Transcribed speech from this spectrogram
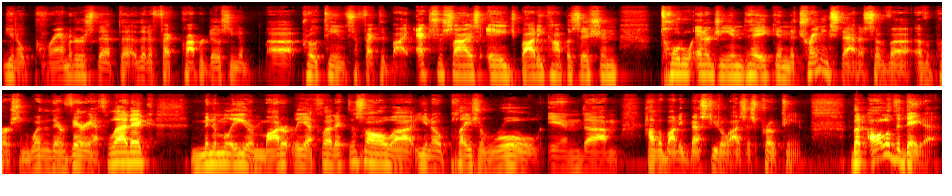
you know parameters that uh, that affect proper dosing of uh, proteins affected by exercise age body composition total energy intake and the training status of a, of a person, whether they're very athletic, minimally or moderately athletic. This all, uh, you know, plays a role in um, how the body best utilizes protein. But all of the data,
